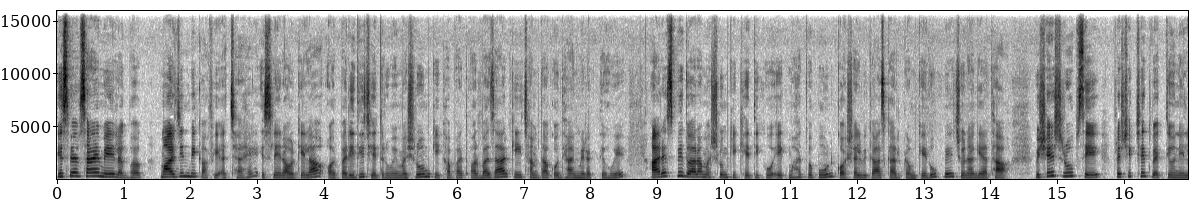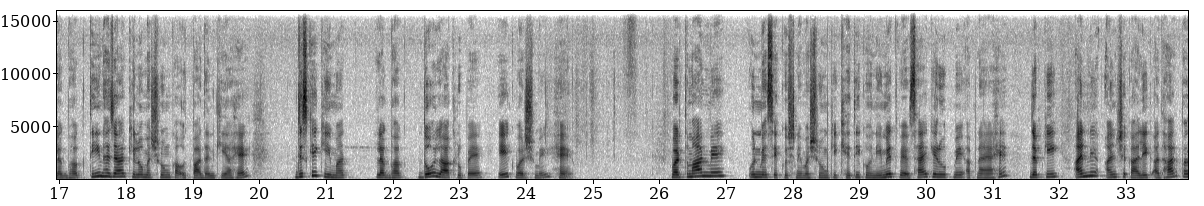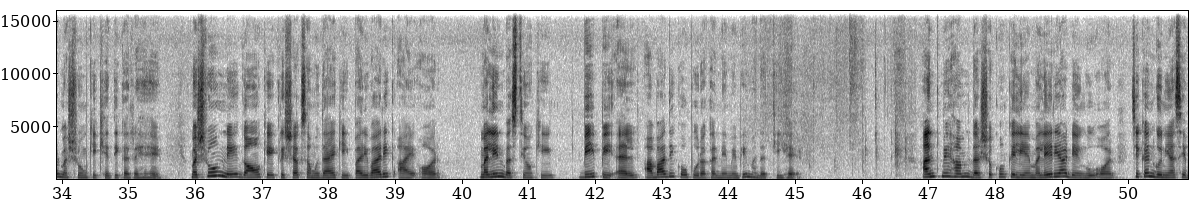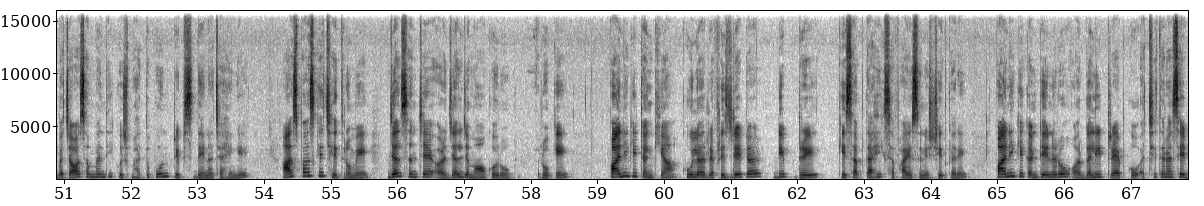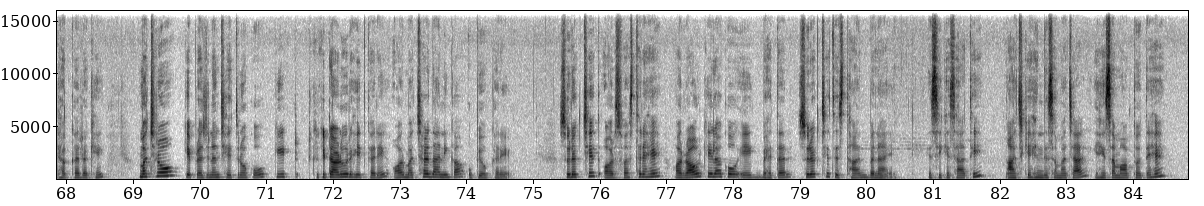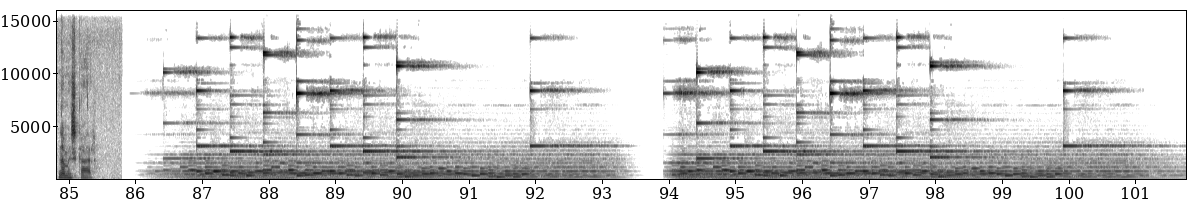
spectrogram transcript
इस व्यवसाय में लगभग मार्जिन भी काफ़ी अच्छा है, इसलिए राउरकेला और परिधि क्षेत्रों में मशरूम की खपत और बाज़ार की क्षमता को ध्यान में रखते हुए आरएसपी द्वारा मशरूम की खेती को एक महत्वपूर्ण कौशल विकास कार्यक्रम के रूप में चुना गया था। विशेष रूप से प्रशिक्षित व्यक्तियों ने लगभग 3000 किलो मशरूम का उत्पादन किया है, जिसकी कीमत लगभग दो लाख रुपये एक वर्ष में है। वर्तमान में उनमें से कुछ ने मशरूम की खेती को नियमित व्यवसाय के रूप में अपनाया है, जबकि अन्य अंशकालिक आधार पर मशरूम की खेती कर रहे हैं। मशरूम ने गाँव के कृषक समुदाय की पारिवारिक आय और मलिन बस्तियों की बीपीएल आबादी को पूरा करने में भी मदद की है। अंत में हम दर्शकों के लिए मलेरिया, डेंगू और चिकनगुनिया से बचाव संबंधी कुछ महत्वपूर्ण टिप्स देना चाहेंगे। आसपास के क्षेत्रों में जल संचय और जल जमाव को रोक, रोकें, पानी की टंकियाँ, कूलर, रेफ्रिजरेटर, डिप ड्रे की साप्ताहिक सफ़ाई सुनिश्चित करें। पानी के कंटेनरों और गली ट्रैप को अच्छी तरह से ढक कर रखें। मच्छरों के प्रजनन क्षेत्रों को कीट, कीटाणु रहित करें और मच्छरदानी का उपयोग करें। सुरक्षित और स्वस्थ रहें और राउरकेला को एक बेहतर सुरक्षित स्थान बनाएँ। इसी के साथ ही आज के हिंदी समाचार यहीं समाप्त होते हैं। नमस्कार।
